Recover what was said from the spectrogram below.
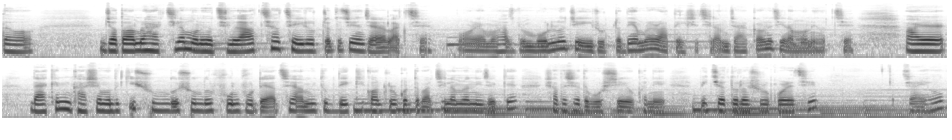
তো যত আমরা হাঁটছিলাম মনে হচ্ছিল আচ্ছা আচ্ছা এই রোডটা তো চেনা চেনা লাগছে। পরে আমার হাজব্যান্ড বলল যে, এই রোডটা দিয়ে আমরা রাতে এসেছিলাম, যার কারণে চেনা মনে হচ্ছে। আর দেখেন ঘাসের মধ্যে কি সুন্দর সুন্দর ফুল ফুটে আছে। আমি তো দেখে কন্ট্রোল করতে পারছিলাম না নিজেকে। সাথে সাথে বসে ওখানে পিকচার তোলা শুরু করেছি। যাই হোক।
